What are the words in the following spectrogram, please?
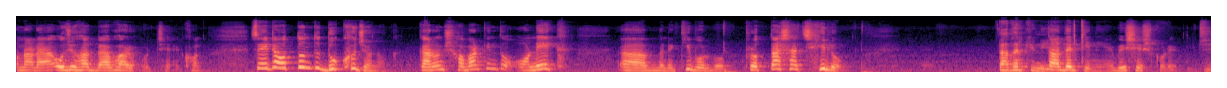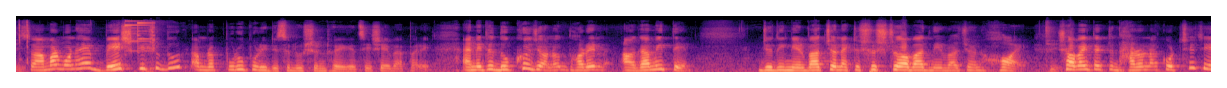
ওনারা অজুহাত ব্যবহার করছে এখন। সো এটা অত্যন্ত দুঃখজনক কারণ সবার কিন্তু অনেক মানে কি বলব প্রত্যাশা ছিল তাদেরকে নিয়ে। তাদেরকে নিয়ে বিশেষ করে। তো আমার মনে হয় বেশ কিছু দূর আমরা পুরোপুরি ডিসলিউশন হয়ে গেছি সেই ব্যাপারে। অ্যান্ড এটা দুঃখজনক ধরেন আগামীতে যদি নির্বাচন একটা সুষ্ঠু অবাধ নির্বাচন হয়। সবাই তো একটু ধারণা করছে যে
